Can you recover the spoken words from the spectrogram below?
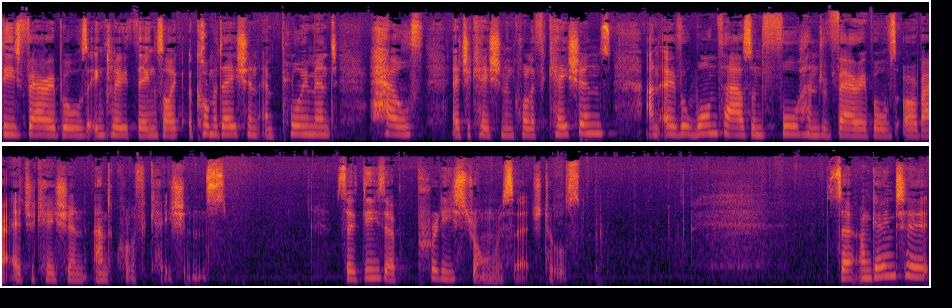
these variables include things like accommodation, employment, health, education, and qualifications, and over 1,400 variables are about education and qualifications. So these are pretty strong research tools. So I'm going to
